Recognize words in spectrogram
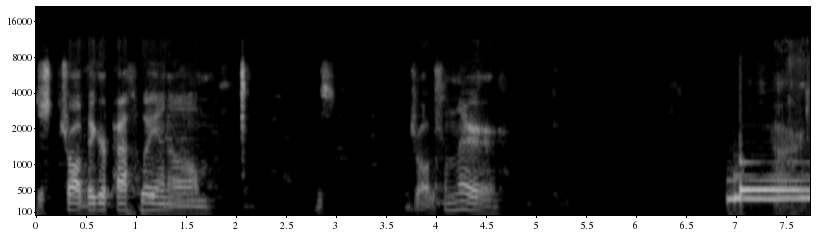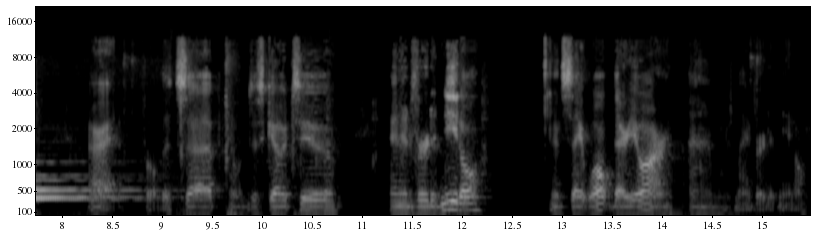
Just draw a bigger pathway and um just draw it from there. All right, pull this up we'll just go to an inverted needle and say, well, there you are. Um, where's my inverted needle?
